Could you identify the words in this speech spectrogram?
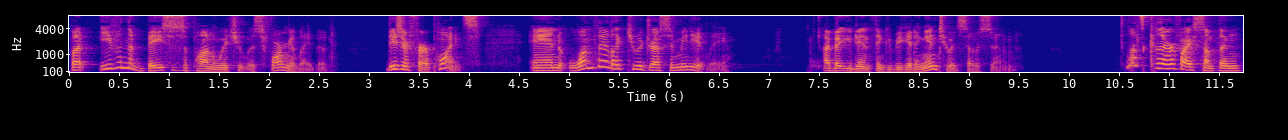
but even the basis upon which it was formulated. These are fair points, and one that I'd like to address immediately. I bet you didn't think we'd be getting into it so soon. Let's clarify something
